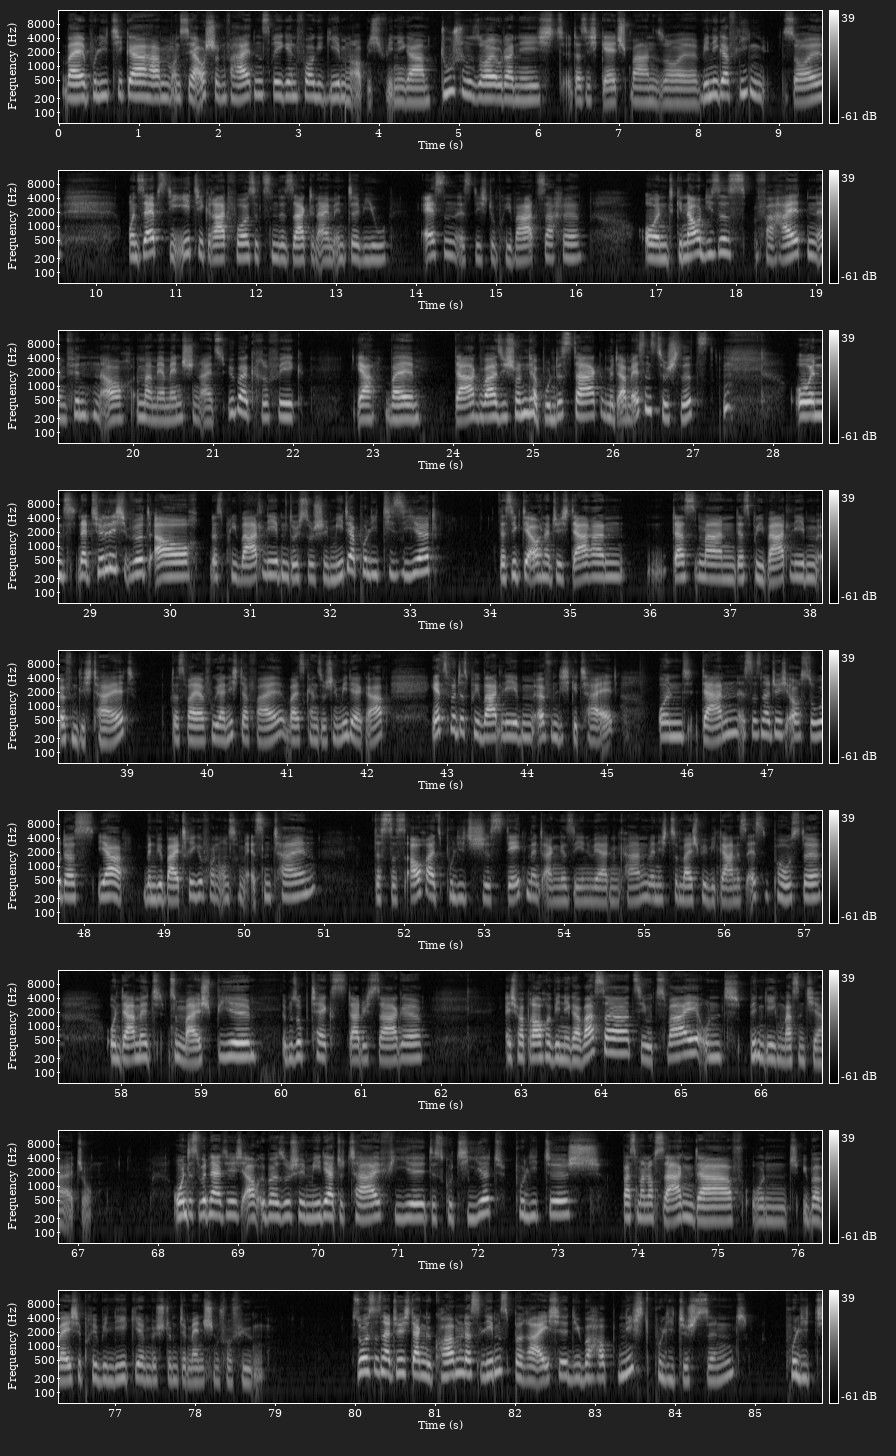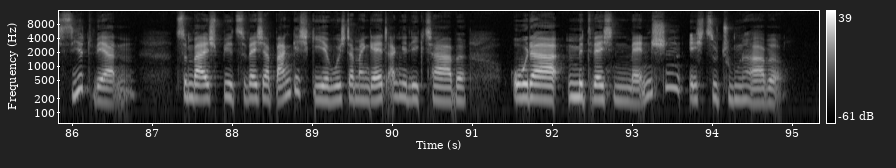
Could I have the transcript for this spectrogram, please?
Weil Politiker haben uns ja auch schon Verhaltensregeln vorgegeben, ob ich weniger duschen soll oder nicht, dass ich Geld sparen soll, weniger fliegen soll. Und selbst die Ethikratvorsitzende sagt in einem Interview, Essen ist nicht nur Privatsache. Und genau dieses Verhalten empfinden auch immer mehr Menschen als übergriffig. Ja, weil da quasi schon der Bundestag mit am Essenstisch sitzt. Und natürlich wird auch das Privatleben durch Social Media politisiert. Das liegt ja auch natürlich daran, dass man das Privatleben öffentlich teilt. Das war ja früher nicht der Fall, weil es kein Social Media gab. Jetzt wird das Privatleben öffentlich geteilt und dann ist es natürlich auch so, dass, ja, wenn wir Beiträge von unserem Essen teilen, dass das auch als politisches Statement angesehen werden kann. Wenn ich zum Beispiel veganes Essen poste und damit zum Beispiel im Subtext dadurch sage, ich verbrauche weniger Wasser, CO2 und bin gegen Massentierhaltung. Und es wird natürlich auch über Social Media total viel diskutiert, politisch, was man noch sagen darf und über welche Privilegien bestimmte Menschen verfügen. So ist es natürlich dann gekommen, dass Lebensbereiche, die überhaupt nicht politisch sind, politisiert werden. Zum Beispiel, zu welcher Bank ich gehe, wo ich da mein Geld angelegt habe oder mit welchen Menschen ich zu tun habe.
